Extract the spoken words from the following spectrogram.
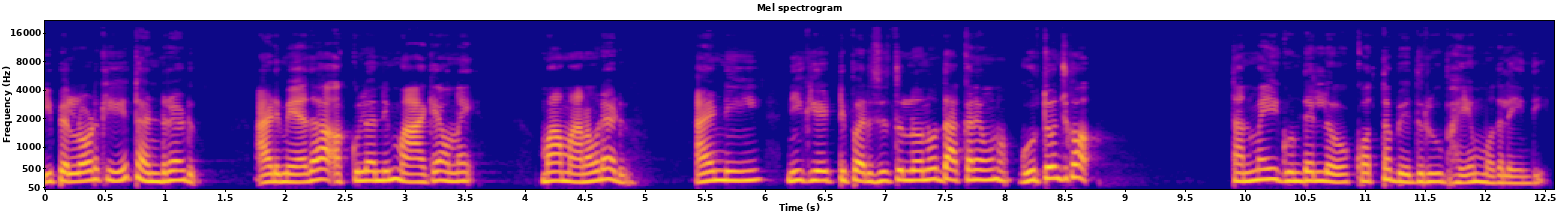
ఈ పిల్లోడికి తండ్రాడు ఆడి. మీద హక్కులన్నీ మాకే ఉన్నాయి. మా మనవడాడు. ఆడిని నీకు ఎట్టి పరిస్థితుల్లోనూ దక్కనేమను గుర్తుంచుకో. తన్మయి గుండెల్లో కొత్త బెదురు భయం మొదలైంది.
